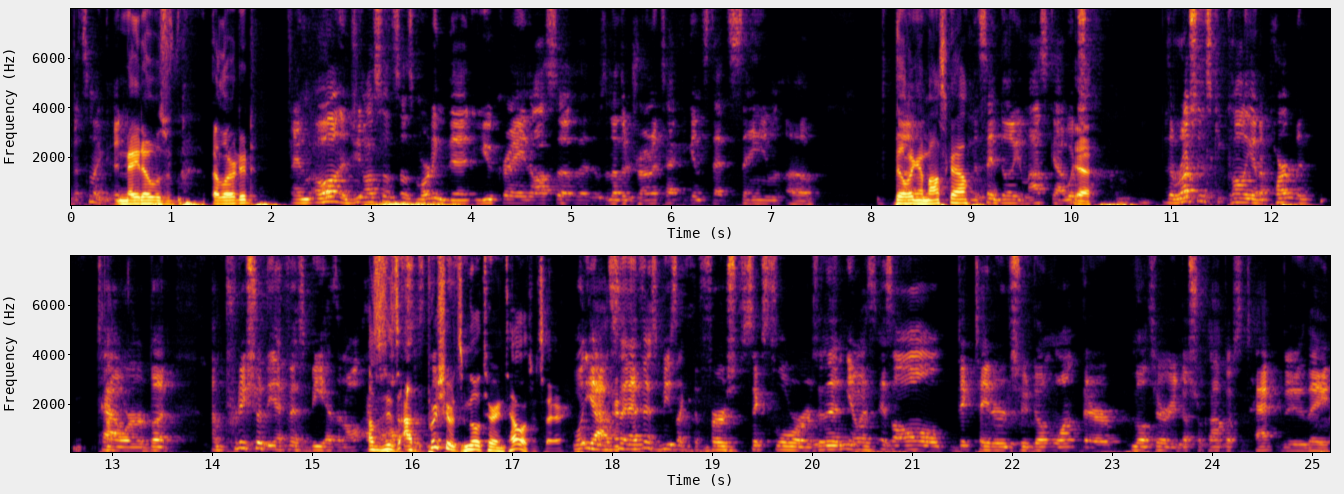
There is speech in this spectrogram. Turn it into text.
That's not good. NATO was alerted. And oh, and you also saw this morning that Ukraine also there was another drone attack against that same uh, Building in Moscow. the same building in Moscow, which Yeah. the Russians keep calling an apartment tower, but I'm pretty sure the FSB has an all. I I'm pretty sure it's military intelligence there. Well, yeah, so FSB is like the first six floors, and then you know, as, as all dictators who don't want their military industrial complex attacked do, they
